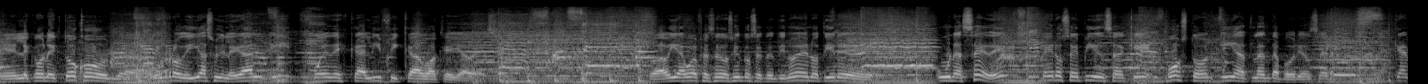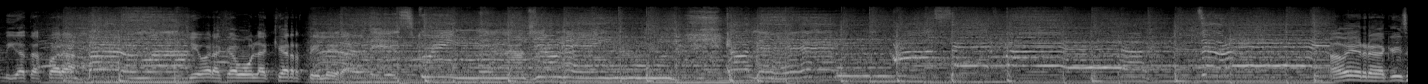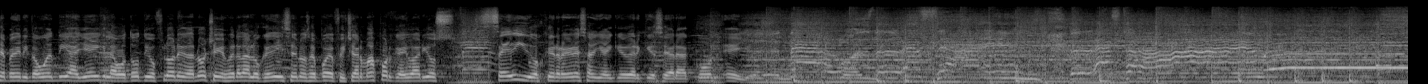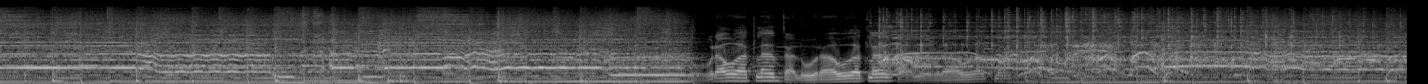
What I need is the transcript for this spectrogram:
eh, le conectó con ah, un rodillazo ilegal y fue descalificado aquella vez. Todavía UFC 279 no tiene una sede, pero se piensa que Boston y Atlanta podrían ser las candidatas para llevar a cabo la cartelera. A ver, ¿qué dice Pedrito? Buen día, Jake. La votó Tío Flores anoche. Es verdad lo que dice, no se puede fichar más porque hay varios cedidos que regresan y hay que ver qué se hará con ellos. Bravo de Atlanta, lo bravo de Atlanta, lo bravo de Atlanta.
